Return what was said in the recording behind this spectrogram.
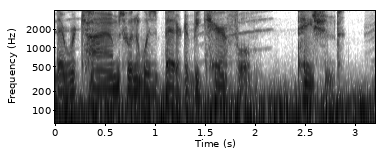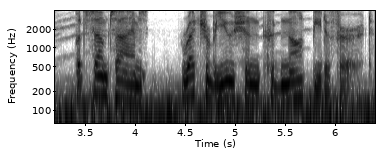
There were times when it was better to be careful, patient. But sometimes retribution could not be deferred.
